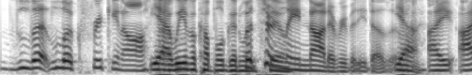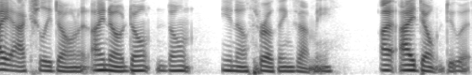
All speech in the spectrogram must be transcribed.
that look freaking awesome. Yeah, we have a couple good ones, but certainly not everybody does it. Yeah. I I actually don't. I know. Don't don't you know throw things at me. I I don't do it.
